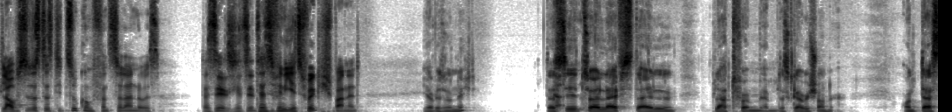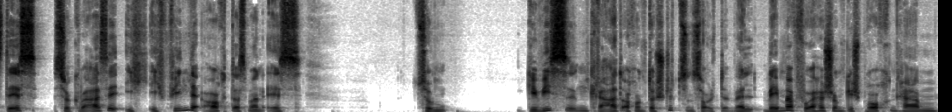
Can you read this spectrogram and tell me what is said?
Glaubst du, dass das die Zukunft von Zalando ist? Das, das finde ich jetzt wirklich spannend. Ja, wieso nicht? Dass ja. sie zu einer Lifestyle-Plattform werden, das glaube ich schon. Und dass das so quasi, ich, ich finde auch, dass man es zum gewissen Grad auch unterstützen sollte. Weil wenn wir vorher schon gesprochen haben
